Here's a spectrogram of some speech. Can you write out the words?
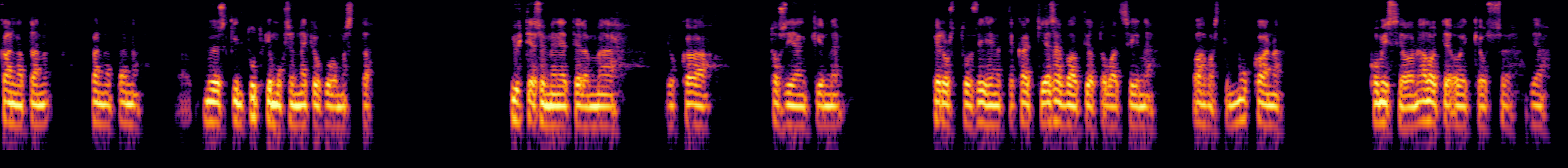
kannatan, kannatan myöskin tutkimuksen näkökulmasta yhteisömenetelmää, joka tosiaankin perustuu siihen, että kaikki jäsenvaltiot ovat siinä vahvasti mukana. Komissio on aloiteoikeus ja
